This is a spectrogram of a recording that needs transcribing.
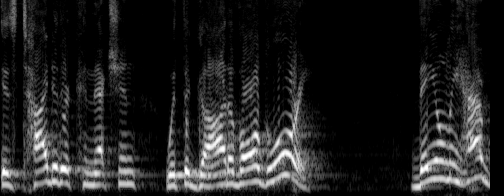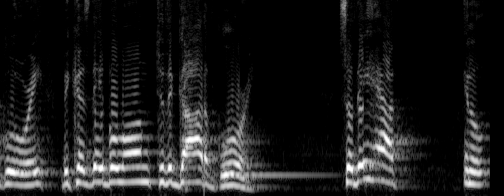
is tied to their connection with the God of all glory. They only have glory because they belong to the God of glory. So they have, in a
